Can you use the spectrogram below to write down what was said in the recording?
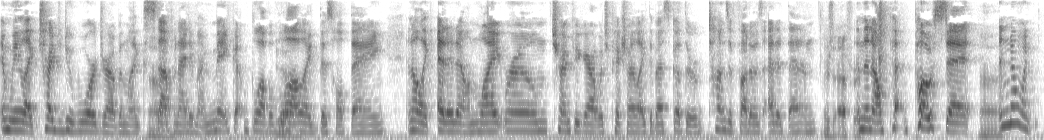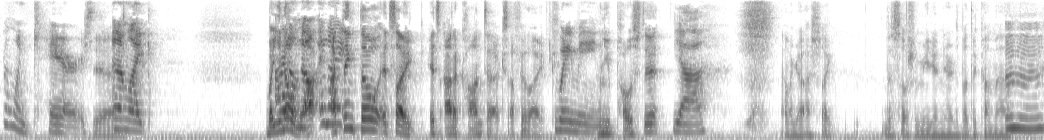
and we like tried to do wardrobe and like stuff Uh-huh. and I did my makeup blah blah blah Yeah. like this whole thing and I'll like edit it on Lightroom, try and figure out which picture I like the best, go through tons of photos, edit them There's effort. and then I'll p- post it, Uh-huh. and no one, no one cares. Yeah. And I'm like, But you I know what? and I, I- think though it's like it's out of context. I feel like What do you mean? when you post it, yeah. oh my gosh, like the social media nerds about to come out. Mm-hmm.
